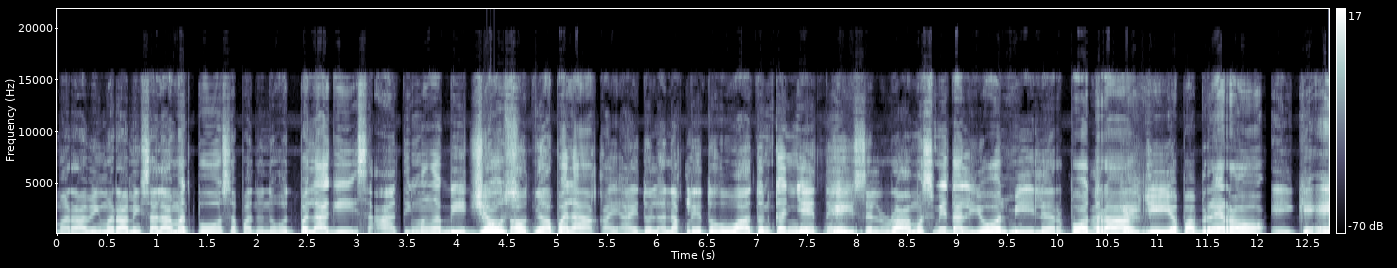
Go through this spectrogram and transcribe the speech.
Maraming maraming salamat po sa panonood palagi sa ating mga videos. Shoutout nga pala kay Idol Anacleto Huwaton Cañete, Hazel Ramos Medalyon, Miller Podra, at kay Gia Pabrero, aka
